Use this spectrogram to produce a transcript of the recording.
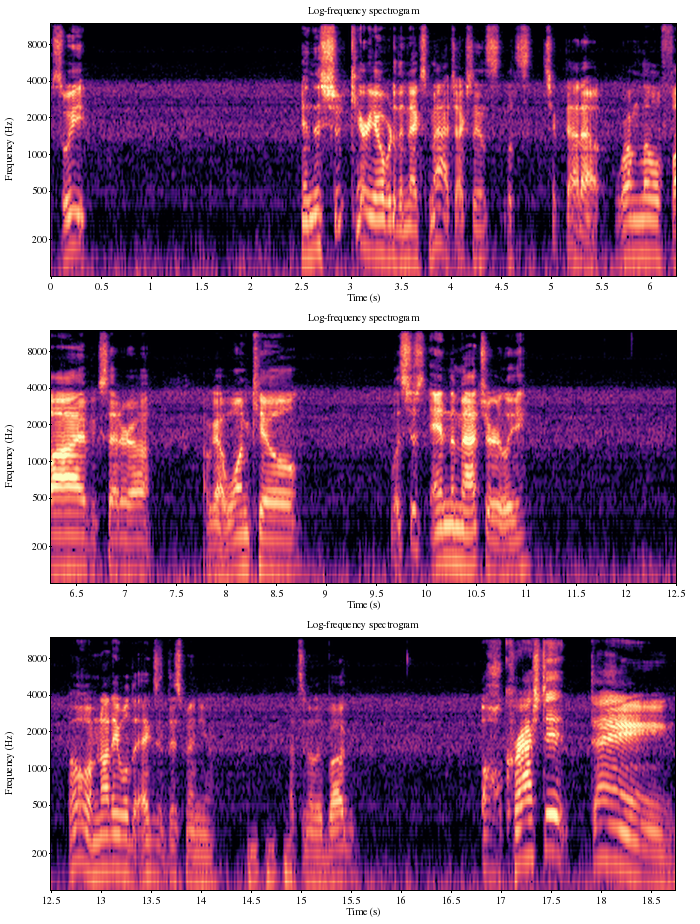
Sweet. And this should carry over to the next match. Actually, let's let's check that out. We're on level 5, etc. I've got one kill. Let's just end the match early. Oh, I'm not able to exit this menu. That's another bug. Oh, crashed it? Dang.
